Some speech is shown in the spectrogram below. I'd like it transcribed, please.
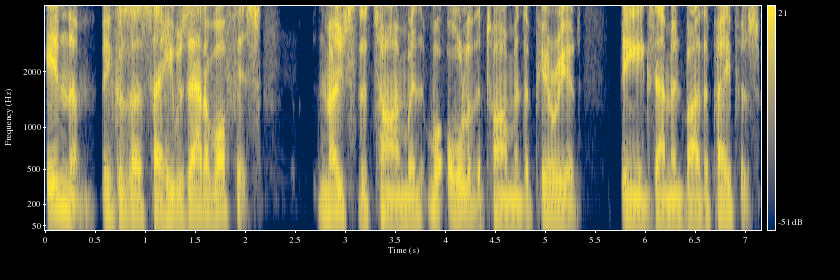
in them because, as I say, he was out of office most of the time, when well, all of the time, when the period being examined by the papers.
